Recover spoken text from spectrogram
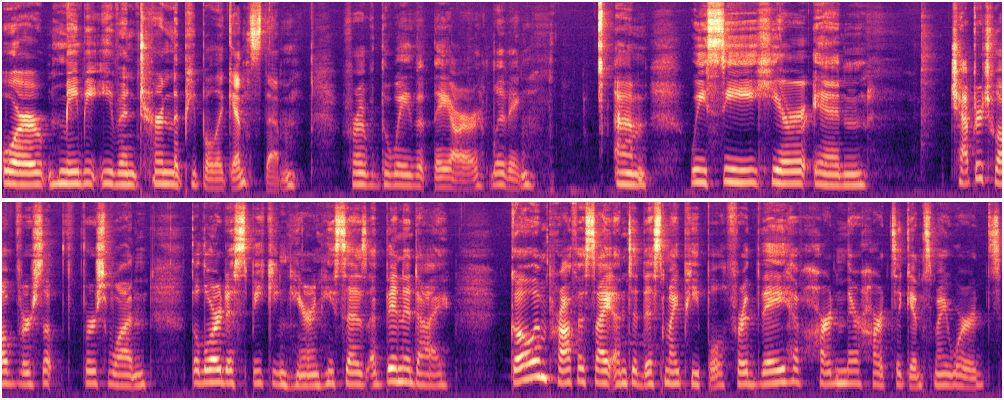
or maybe even turn the people against them for the way that they are living. Um, we see here in chapter 12 verse verse 1 the Lord is speaking here, and he says, Abinadi, go and prophesy unto this my people, for they have hardened their hearts against my words.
